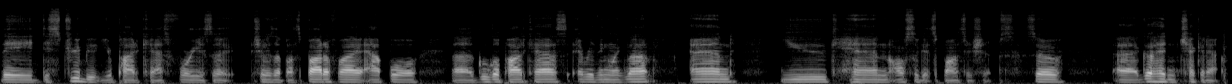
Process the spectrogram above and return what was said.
they distribute your podcast for you, so it shows up on Spotify, Apple, uh, Google Podcasts, everything like that, and you can also get sponsorships. So uh, go ahead and check it out.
